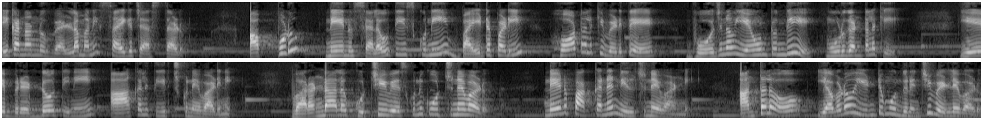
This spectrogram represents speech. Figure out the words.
ఇక నన్ను వెళ్ళమని సైగ చేస్తాడు. అప్పుడు నేను సెలవు తీసుకుని బయటపడి హోటల్కి వెడితే భోజనం ఏముంటుంది మూడు గంటలకి? ఏ బ్రెడ్డో తిని ఆకలి తీర్చుకునేవాడిని. వరండాలో కుర్చీ వేసుకుని కూర్చునేవాడు. నేను పక్కనే నిల్చునేవాణ్ణి. అంతలో ఎవడో ఇంటి ముందు నుంచి వెళ్ళేవాడు.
